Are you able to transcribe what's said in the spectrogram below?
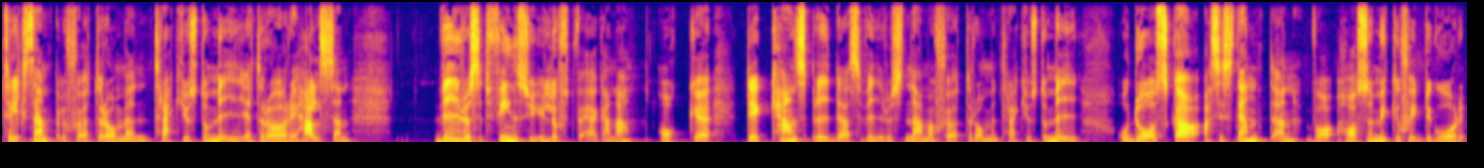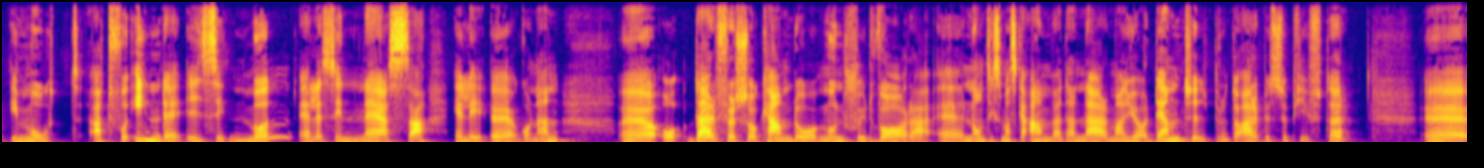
till exempel sköter om en trakeostomi, ett rör i halsen. Viruset finns ju i luftvägarna och eh, det kan spridas virus när man sköter om en trakeostomi. Och då ska assistenten va, ha så mycket skydd det går emot att få in det i sin mun eller sin näsa eller i ögonen. Eh, och därför så kan då munskydd vara eh, någonting som man ska använda när man gör den typen av arbetsuppgifter. Eh,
